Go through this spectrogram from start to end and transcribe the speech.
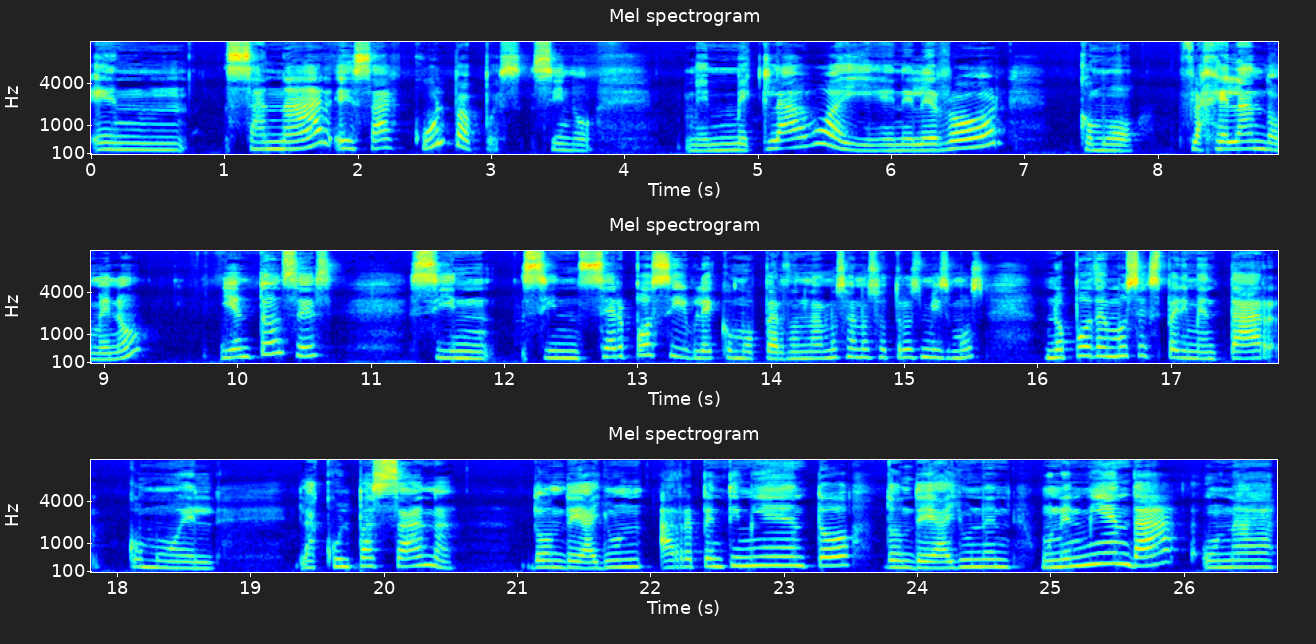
en sanar esa culpa, pues, sino me, clavo ahí en el error, como flagelándome, ¿no? Y entonces, sin, sin ser posible como perdonarnos a nosotros mismos, no podemos experimentar como el, la culpa sana, donde hay un arrepentimiento, donde hay una, una enmienda una,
